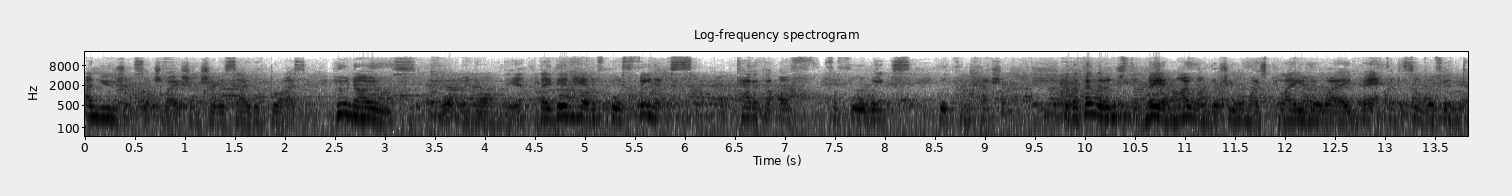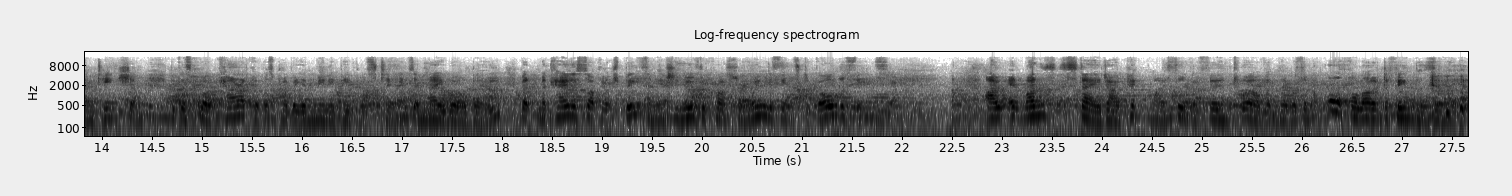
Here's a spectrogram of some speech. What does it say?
unusual situation, shall we say, with Bryce. Who knows what went on there? They then had, of course, Phoenix Karaka off for four weeks with concussion. But the thing that interested me, and I wonder if she almost played her way back into Silver Fern contention, because, well, Karaka was probably in many people's teams, and may well be, but Michaela Sokolich-Beatson, and she moved across from wing defence to goal defence. I, at one stage, I picked my Silver Fern 12, and there was an awful lot of defenders in there.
